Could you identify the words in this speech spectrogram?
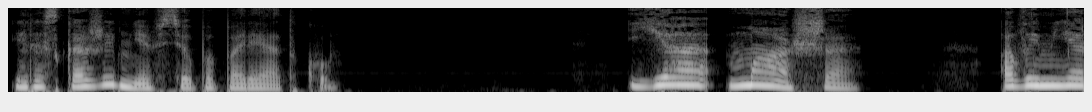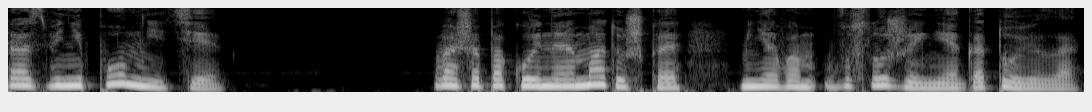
И расскажи мне все по порядку. Я Маша. А вы меня разве не помните? Ваша покойная матушка меня вам в услужение готовила.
